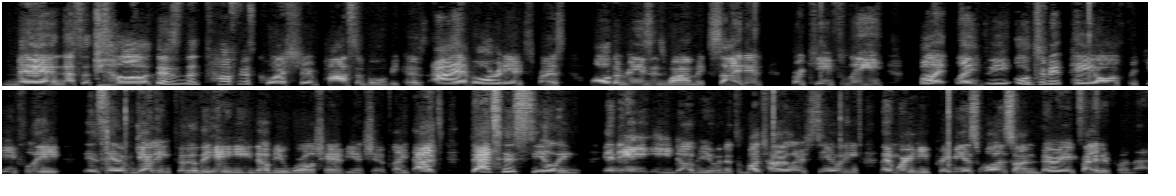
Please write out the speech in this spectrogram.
Man, that's a tough. This is the toughest question possible because I have already expressed all the reasons why I'm excited for Keith Lee, but like the ultimate payoff for Keith Lee is him getting to the AEW World Championship. Like that's that's his ceiling in AEW, and it's a much higher ceiling than where he previous was. So I'm very excited for that.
